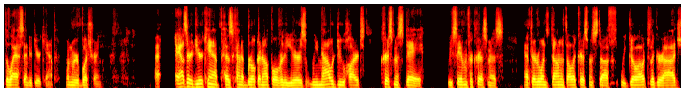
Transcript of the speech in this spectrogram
the last end of deer camp when we were butchering. As our deer camp has kind of broken up over the years, we now do heart Christmas Day. We save them for Christmas after everyone's done with all the Christmas stuff, we go out to the garage.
